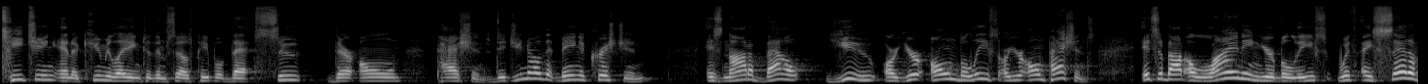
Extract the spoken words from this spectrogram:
teaching and accumulating to themselves people that suit their own passions. Did you know that being a Christian is not about you or your own beliefs or your own passions? It's about aligning your beliefs with a set of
